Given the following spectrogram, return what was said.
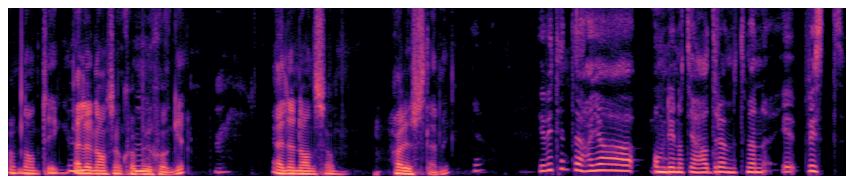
om någonting. Eller någon som kommer och sjunger. Mm. Eller någon som har utställning. Jag vet inte har jag, om det är något jag har drömt, men eh, visst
